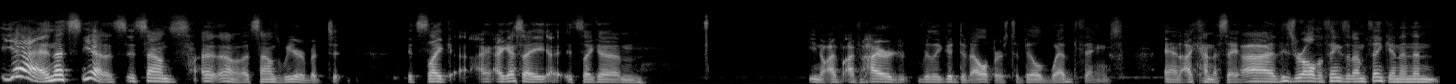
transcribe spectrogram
Yeah and that's yeah that's it sounds i don't know that sounds weird but to, it's like I, I guess i it's like um you know I've, I've hired really good developers to build web things. And i kind of say ah these are all the things that i'm thinking. And then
